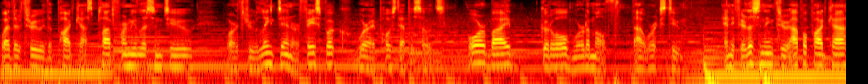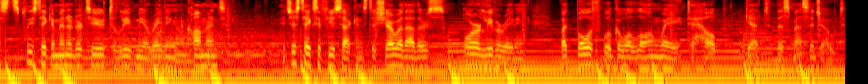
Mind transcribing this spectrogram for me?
whether through the podcast platform you listen to, or through LinkedIn or Facebook where I post episodes, or by good old word of mouth. That works too. And if you're listening through Apple Podcasts, please take a minute or two to leave me a rating and a comment. It just takes a few seconds to share with others or leave a rating, but both will go a long way to help get this message out.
